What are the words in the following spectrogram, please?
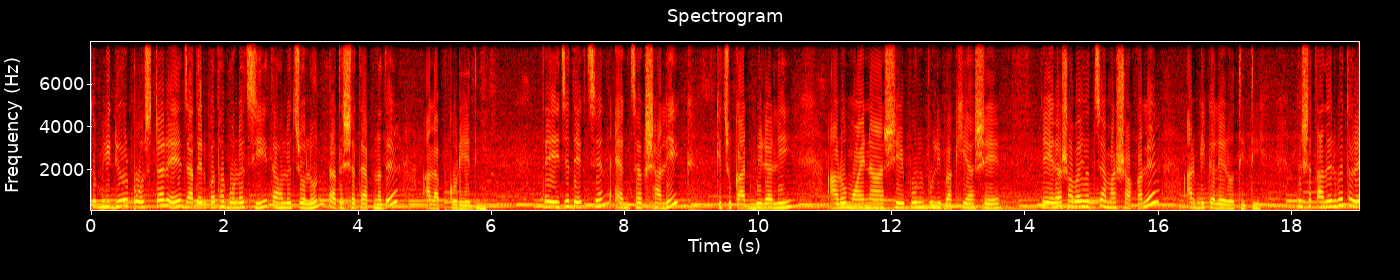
তো ভিডিওর পোস্টারে যাদের কথা বলেছি, তাহলে চলুন তাদের সাথে আপনাদের আলাপ করিয়ে দিই। তো এই যে দেখছেন, এক ঝাঁক শালিক, কিছু কাঠবিড়ালি আরও ময়না আসে, বুলবুলি পাখি আসে। তো এরা সবাই হচ্ছে আমার সকালের আর বিকালের অতিথি। তো সে তাদের ভেতরে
